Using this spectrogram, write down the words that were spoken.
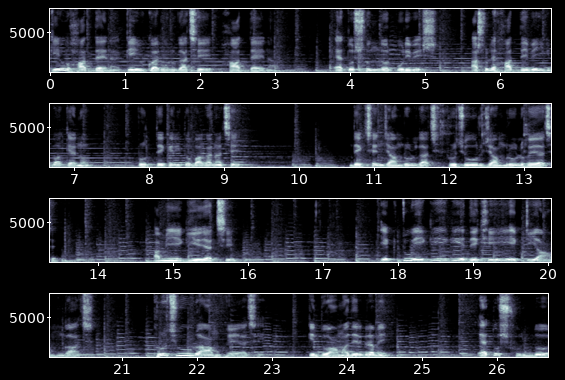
কেউ হাত দেয় না, কেউ কারুর গাছে হাত দেয় না। এত সুন্দর পরিবেশ। আসলে হাত দেবেই বা কেন? প্রত্যেকেরই তো বাগান আছে। দেখছেন জামরুল গাছ, প্রচুর জামরুল হয়ে আছে। আমি এগিয়ে যাচ্ছি। একটু এগিয়ে গিয়ে দেখি একটি আম গাছ। প্রচুর আম হয়ে আছে। কিন্তু আমাদের গ্রামে এত সুন্দর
